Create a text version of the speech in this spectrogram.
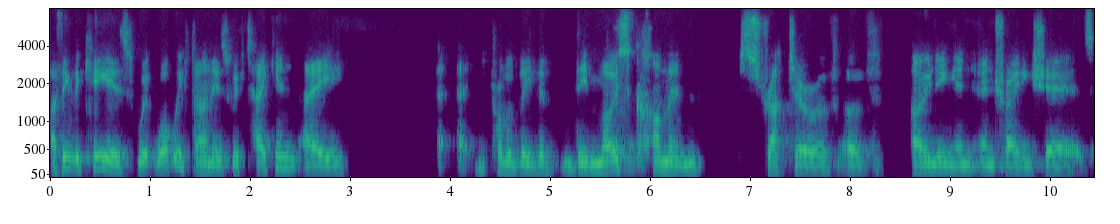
I think the key is what we've done is we've taken a, a probably the the most common structure of, of owning and, and trading shares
